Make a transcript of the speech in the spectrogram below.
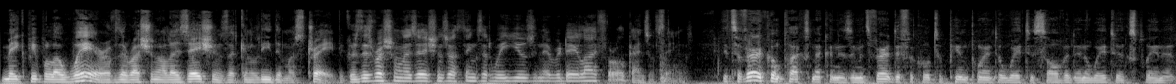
make people aware of the rationalizations that can lead them astray because these rationalizations are things that we use in everyday life for all kinds of things. It's a very complex mechanism. It's very difficult to pinpoint a way to solve it and a way to explain it.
